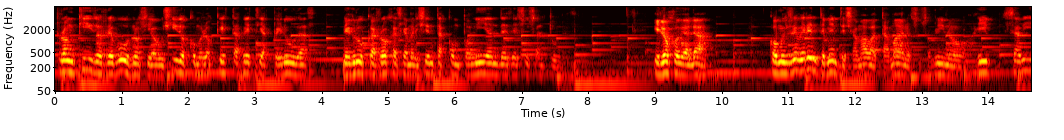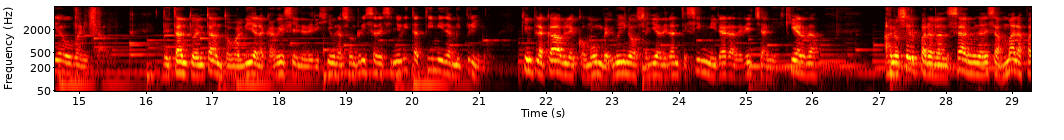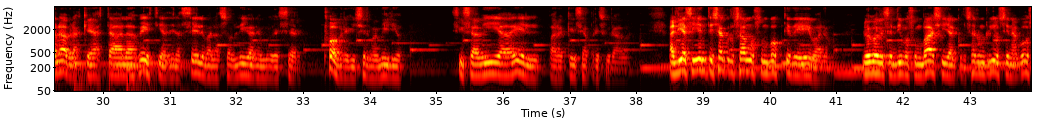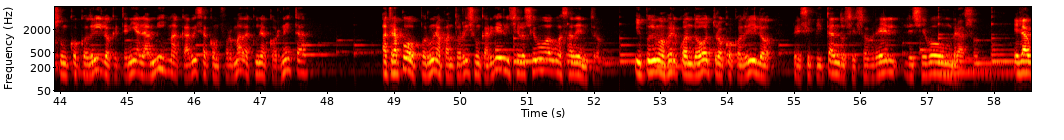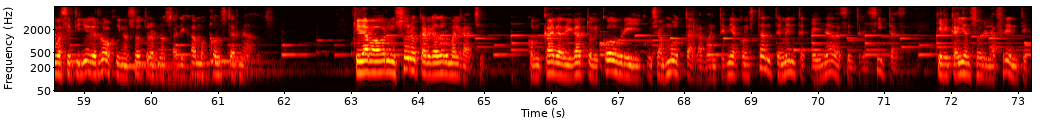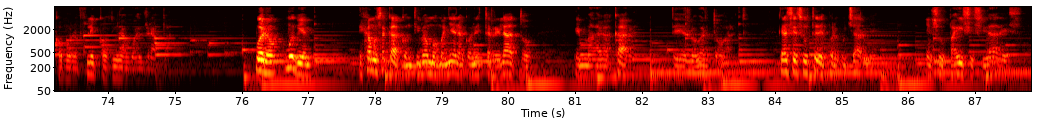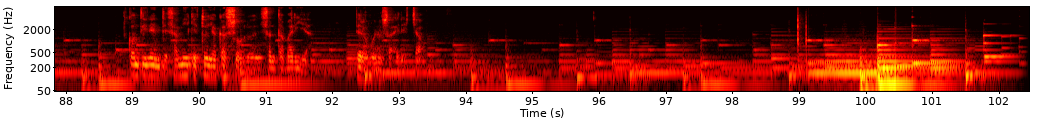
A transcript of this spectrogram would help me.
ronquidos, rebuznos y aullidos como los que estas bestias peludas, negruzcas, rojas y amarillentas componían desde sus alturas. El ojo de Alá, como irreverentemente llamaba Tamán a su sobrino Ahib, se había humanizado. De tanto en tanto volvía la cabeza y le dirigía una sonrisa de señorita tímida a mi primo, que implacable como un beduino seguía adelante sin mirar a derecha ni izquierda, a no ser para lanzar una de esas malas palabras que hasta a las bestias de la selva las obligan a enmudecer. Pobre Guillermo Emilio, si sabía él para qué se apresuraba. Al día siguiente ya cruzamos un bosque de ébano. Luego descendimos un valle y al cruzar un río cenagoso un cocodrilo que tenía la misma cabeza conformada que una corneta Atrapó por una pantorrilla un carguero y se lo llevó aguas adentro, y pudimos ver cuando otro cocodrilo, precipitándose sobre él, le llevó un brazo. El agua se tiñó de rojo y nosotros nos alejamos consternados. Quedaba ahora un solo cargador malgache, con cara de gato de cobre y cuyas motas las mantenía constantemente peinadas en trencitas que le caían sobre la frente como los flecos de una gualdrapa. Bueno, muy bien, Dejamos acá, continuamos mañana con este relato en Madagascar de Roberto Balt. Gracias a ustedes por escucharme en sus países, ciudades, continentes, a mí que estoy acá solo en Santa María de los Buenos Aires. Chao.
